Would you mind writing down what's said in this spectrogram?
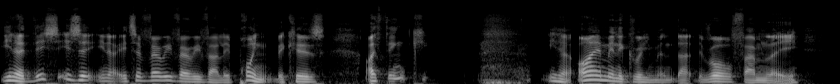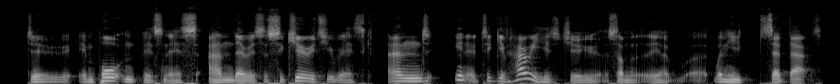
you know this is a you know it's a very very valid point because I think you know I am in agreement that the royal family do important business and there is a security risk. And you know to give Harry his due some you know uh, when he said that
